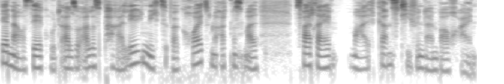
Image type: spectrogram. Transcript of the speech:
Genau, sehr gut. Also alles parallel, nichts über Kreuz und du atmest mal zwei, drei Mal ganz tief in deinen Bauch ein.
